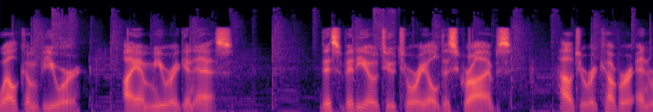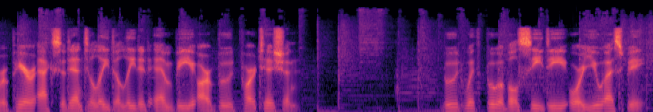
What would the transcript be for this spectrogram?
Welcome viewer, I am Murugan S. This video tutorial describes, how to recover and repair accidentally deleted MBR boot partition. Boot with bootable CD or USB.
